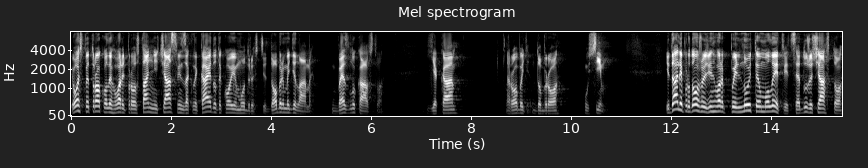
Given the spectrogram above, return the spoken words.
І ось Петро, коли говорить про останній час, він закликає до такої мудрості, добрими ділами, без лукавства, яка робить добро усім. І далі продовжує, він говорить, пильнуйте в молитві. Це дуже часто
